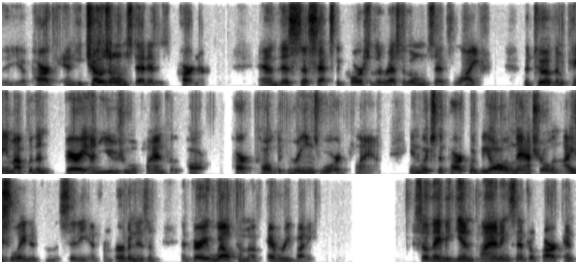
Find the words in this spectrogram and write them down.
the uh, park, and he chose Olmsted as his partner. And this uh, sets the course of the rest of Olmsted's life. The two of them came up with a very unusual plan for the park, park called the Greensward Plan, in which the park would be all natural and isolated from the city and from urbanism and very welcome of everybody. So they begin planning Central Park, and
